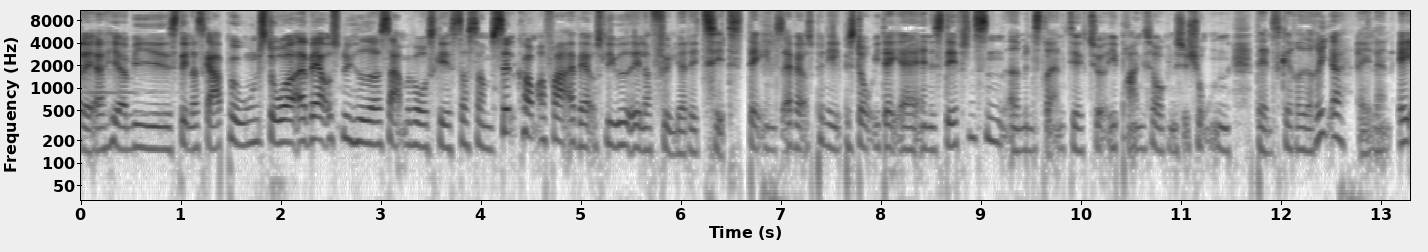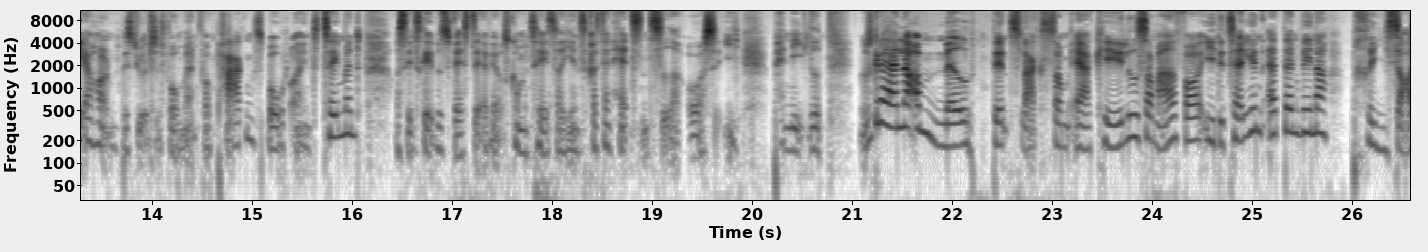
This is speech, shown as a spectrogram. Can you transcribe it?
Og det er her, vi stiller skarp på ugens store erhvervsnyheder sammen med vores gæster, som selv kommer fra erhvervslivet eller følger det tæt. Dagens erhvervspanel består i dag af Anne Steffensen, administrerende direktør i brancheorganisationen Danske Rederier, Allan Agerholm, bestyrelsesformand for Parken, Sport og Entertainment, og selskabets faste erhvervskommentator Jens Christian Hansen sidder også i panelet. Nu skal det handle om mad, den slags, som er kælet så meget for i detaljen, at den vinder priser.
